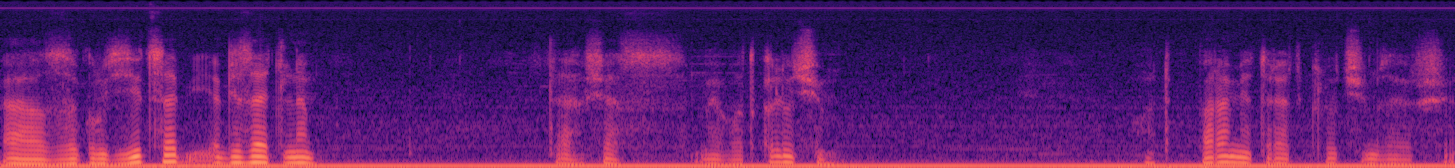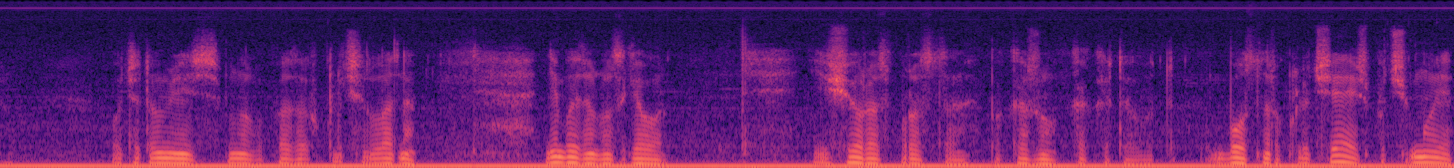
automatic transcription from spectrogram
а, загрузиться обязательно. Так сейчас мы его отключим. Вот параметры отключим завершим. Вот что-то у меня есть много включено. Ладно не об этом разговор еще раз просто покажу как это вот боснер включаешь почему я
